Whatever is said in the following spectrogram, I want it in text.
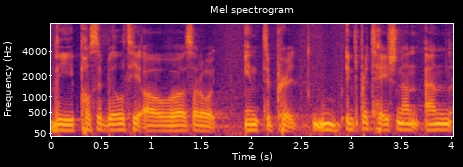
the possibility of uh, sort of interpret, interpretation and, and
